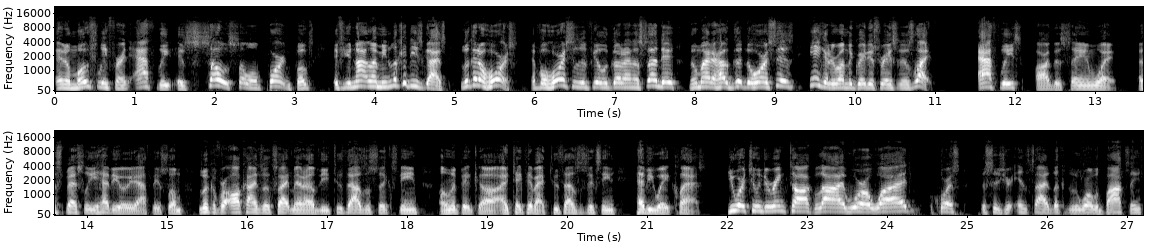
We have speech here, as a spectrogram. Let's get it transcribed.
And emotionally for an athlete is so so important, folks. If you're not, I mean, look at these guys. Look at a horse. If a horse isn't feeling good on a Sunday, no matter how good the horse is, he ain't going to run the greatest race in his life. Athletes are the same way, especially heavyweight athletes. So I'm looking for all kinds of excitement out of the 2016 Olympic, uh, I take that back, 2016 heavyweight class. You are tuned to Ring Talk live worldwide. Of course, this is your inside look into the world of boxing.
